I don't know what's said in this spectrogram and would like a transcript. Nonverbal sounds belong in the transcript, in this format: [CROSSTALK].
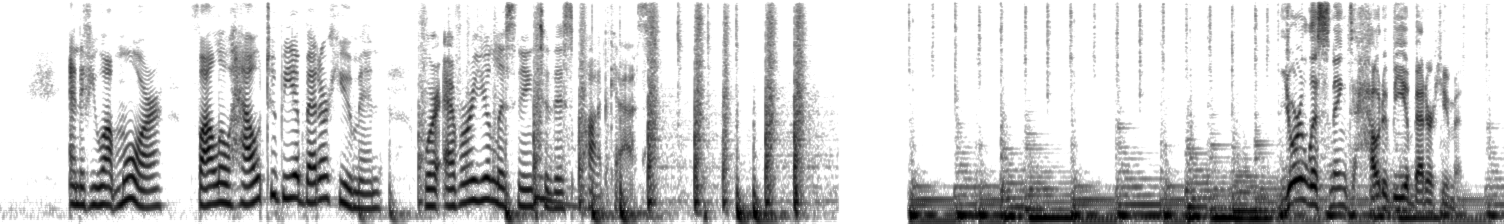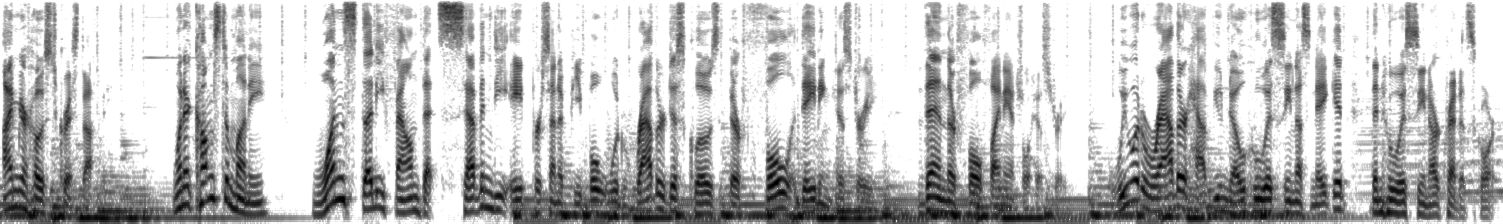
And if you want more, follow How to Be a Better Human wherever you're listening to this podcast. You're listening to How to Be a Better Human. I'm your host, Chris Duffy. When it comes to money, one study found that 78% of people would rather disclose their full dating history than their full financial history. We would rather have you know who has seen us naked than who has seen our credit score.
